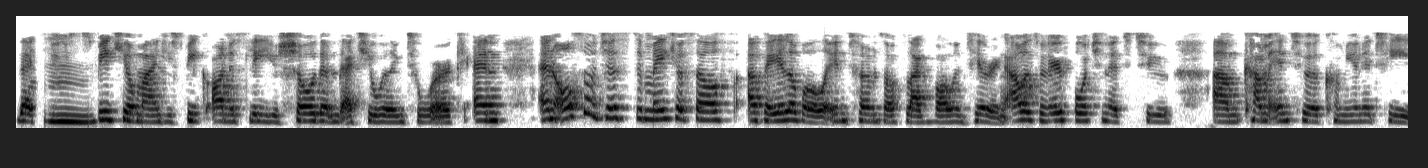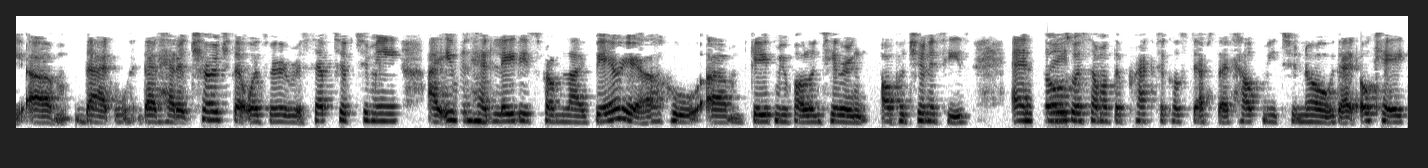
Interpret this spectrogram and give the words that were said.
that mm. you speak your mind you speak honestly you show them that you're willing to work. And and also just to make yourself available in terms of like volunteering. I was very fortunate to um, come into a community um, that that had a church that was very receptive to me. I even had ladies from liberia who um, gave me volunteering opportunities and those were some of the practical steps that helped me to know that, okay,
